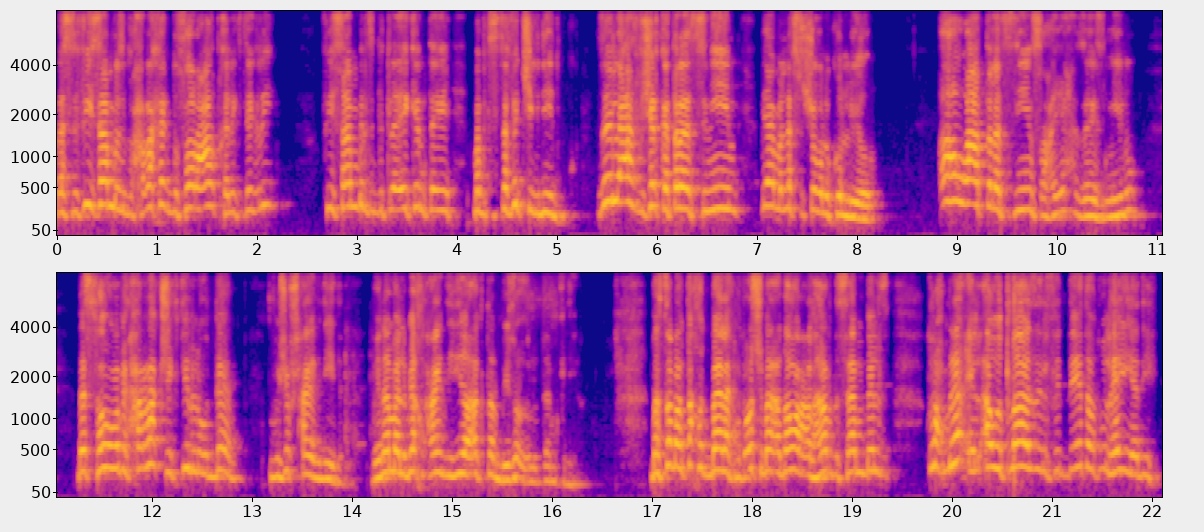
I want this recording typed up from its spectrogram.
بس في samples بتحركك بسرعة تخليك تجري في samples بتلاقيك انت إيه ما بتستفدش جديد. زي اللي قاعد في شركة ثلاث سنين بيعمل نفس الشغل كل يوم. آه هو قعد ثلاث سنين صحيح زي زميله بس هو ما بيتحركش كتير لقدام ما بيشوفش حاجة جديدة. بينما اللي بياخد حاجة جديده أكتر بيزق لقدام كتير. بس طبعا تاخد بالك ما تقعدش بقى ادور على ال hard samples تروح منقي ال outliers اللي في ال data وتقول هي دي.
